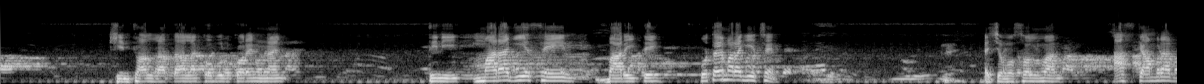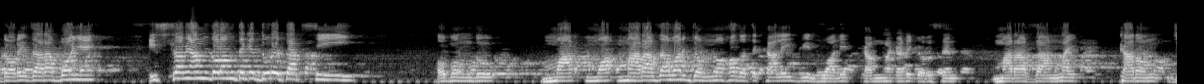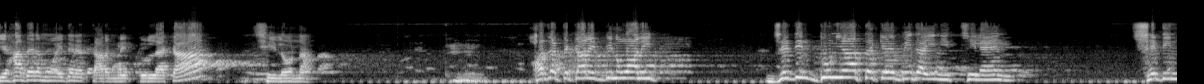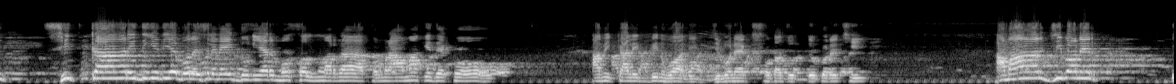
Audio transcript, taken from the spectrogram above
কিন্তু আল্লাহ তাআলা কবুল করেন নাই। তিনি মারা গিয়েছেন বাড়িতে। কোথায় মারা গিয়েছেন? এই মুসলমান, আজকে আমরা ডরে যারা বয়ে, ইসলামী আন্দোলন থেকে দূরে থাকছি। ও বন্ধু মারা যাওয়ার জন্য হজরতে খালিদ বিন ওয়ালিদ কান্নাকাটি করেছেন। মারা যান নাই, কারণ জিহাদের ময়দানে তার মৃত্যু লেখা ছিল না। হজরতে খালিদ বিন ওয়ালিদ যেদিন দুনিয়া থেকে বিদায় নিচ্ছিলেন সেদিন চিৎকার দিয়ে দিয়ে বলেছিলেন, এই দুনিয়ার মুসলমানরা, তোমরা আমাকে দেখো। আমি খালিদ বিন ওয়ালিদ জীবনে একশোটা যুদ্ধ করেছি। আমার জীবনের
